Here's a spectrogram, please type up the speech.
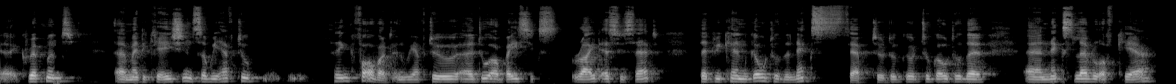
uh, equipment, uh, medication. So we have to think forward and we have to uh, do our basics right, as you said that we can go to the next step to, to go to go to the uh, next level of care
